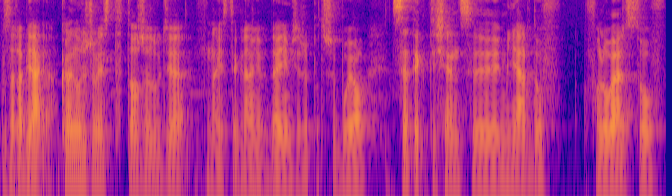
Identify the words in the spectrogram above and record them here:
zarabiania. Kolejną rzeczą jest to, że ludzie na Instagramie wydaje mi się, że potrzebują setek tysięcy, miliardów followersów,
